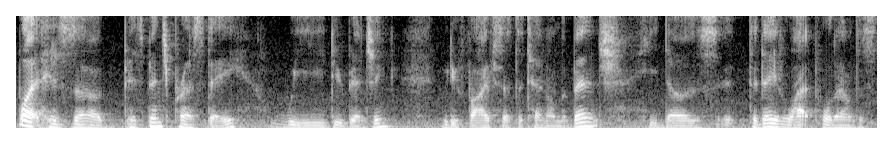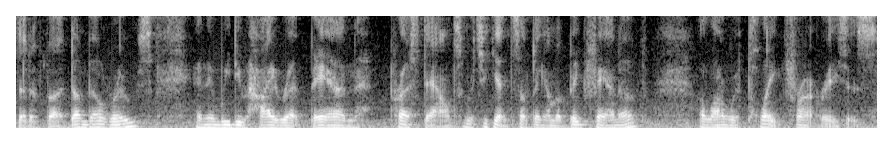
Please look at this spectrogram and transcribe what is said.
But his uh, his bench press day, we do benching. We do five sets of 10 on the bench. He does today lat pull downs instead of uh, dumbbell rows, and then we do high rep band press downs, which again something I'm a big fan of, along with plate front raises.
